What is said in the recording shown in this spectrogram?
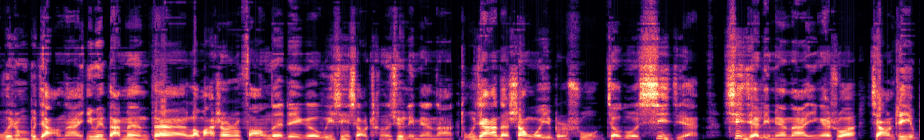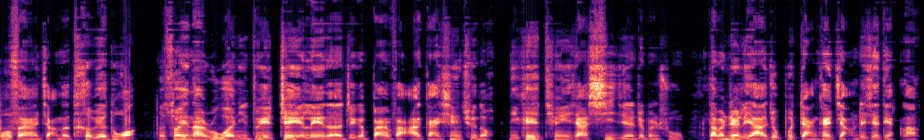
为什么不讲呢？因为咱们在老马上书房的这个微信小程序里面呢，独家的上过一本书，叫做《细节》。细节里面呢，应该说讲这一部分讲的特别多。所以呢，如果你对这一类的这个办法感兴趣的，你可以听一下《细节》这本书。咱们这里啊就不展开讲这些点了。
